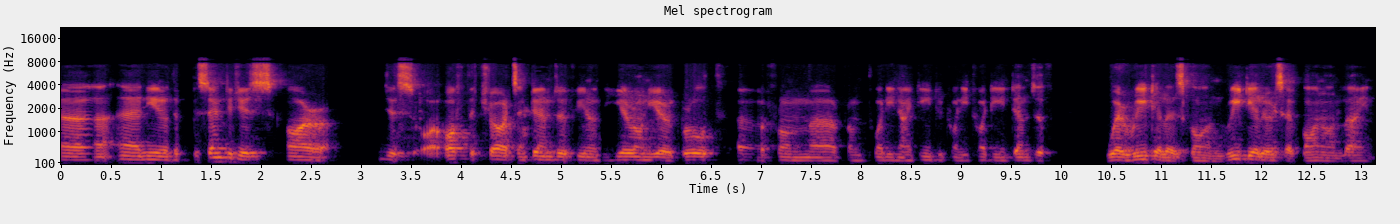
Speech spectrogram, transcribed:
uh, and you know the percentages are just off the charts in terms of you know the year-on-year growth uh, from uh, from 2019 to 2020 in terms of where retail has gone. Retailers have gone online,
